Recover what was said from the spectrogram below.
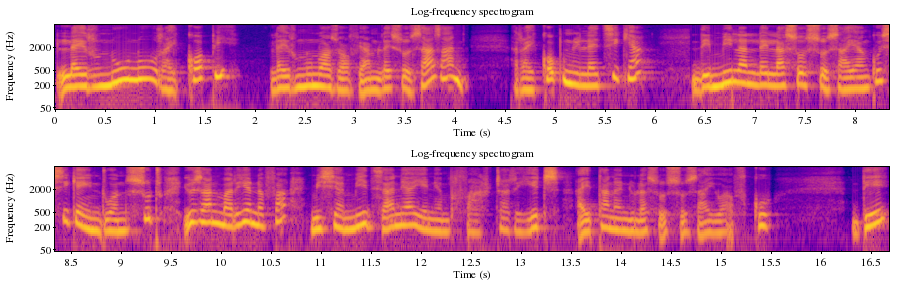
ilay ronono iray kaopy, ilay ronono azo avy amin'ilay soja izany, Iray kaopy no ilaintsika, dia mila an'ilay la sauce soja ihany koa isika indroa nisotro, io izany marihana fa misy amidy izany eny amin'ny mpivarotra rehetra ahitana an'io la sauce soja io avokoa. Dia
